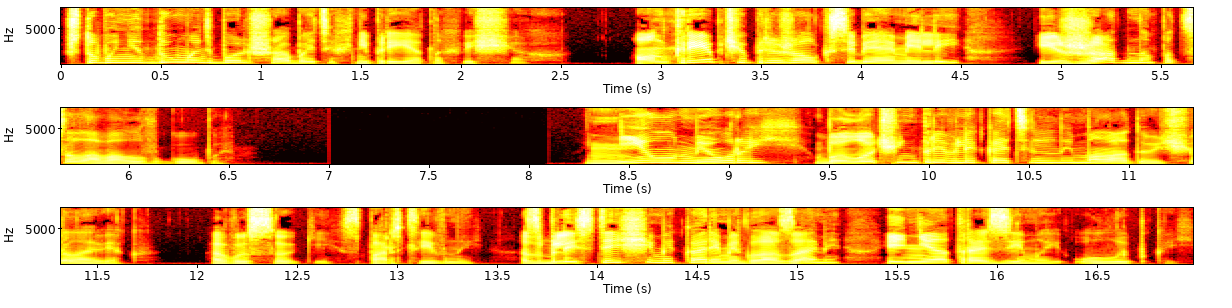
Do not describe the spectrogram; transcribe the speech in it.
Чтобы не думать больше об этих неприятных вещах, он крепче прижал к себе Амели и жадно поцеловал в губы. Нил Мюррей был очень привлекательный молодой человек. Высокий, спортивный, с блестящими карими глазами и неотразимой улыбкой.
